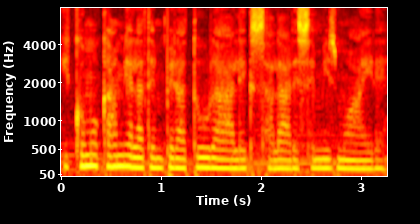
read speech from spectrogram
y cómo cambia la temperatura al exhalar ese mismo aire.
